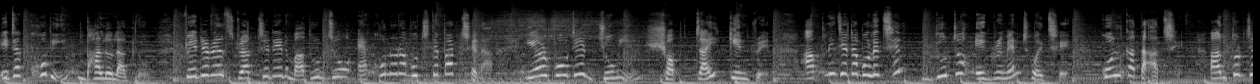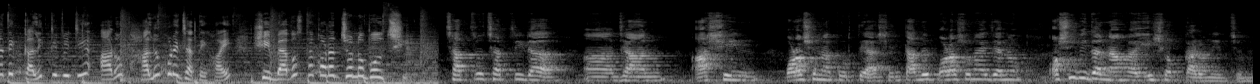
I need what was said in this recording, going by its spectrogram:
এটা খুবই ভালো লাগল। ফেডারেল স্ট্রাকচারের মাধুর্য এখন ওরা বুঝতে পারছে না। এয়ারপোর্টের জমি সবটাই কেন্দ্রের। আপনি যেটা বলেছেন, দুটো এগ্রিমেন্ট হয়েছে, কলকাতা আছে। আন্তর্জাতিক কালেক্টিভিটি আরও ভালো করে যাতে হয় সেই ব্যবস্থা করার জন্য বলছি। ছাত্রছাত্রীরা যান, আসেন, পড়াশোনা করতে আসেন, তাদের পড়াশোনায় যেন অসুবিধা না হয় এই সব কারণের জন্য।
